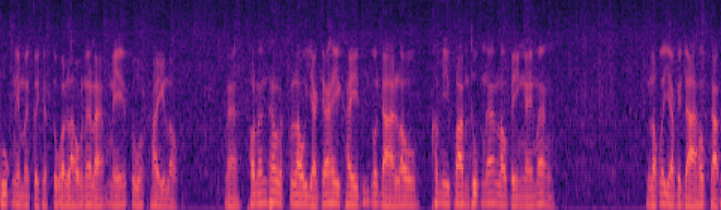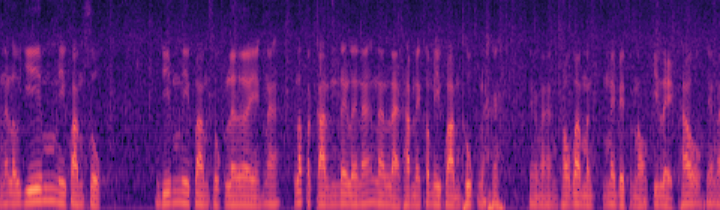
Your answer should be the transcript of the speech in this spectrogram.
ทุกข์เนี่ยมันเกิดจากตัวเรานั่นแหละไม่ตัวใครหรอกนะเพราะนั้นถ้าเราอยากจะให้ใครที่เขาด่าเราเขามีความทุกข์นะเราเป็นไงมั่ง เราก็อย่าไปด่าเขากลับนะเรายิ้มมีความสุข ยิ้มมีความสุขเลยนะรับประกันได้เลยนะ นั่นแหละทำให้เขามีความทุกข์นะใช่ไหมเพราะว่ามันไม่ไปสนองกิเลสเขาใช่ไหม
